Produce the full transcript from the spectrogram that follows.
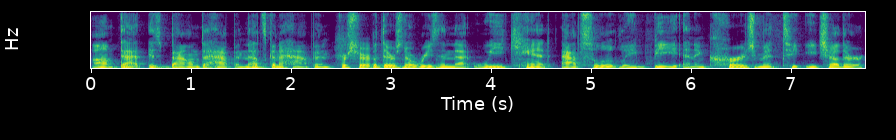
um, that is bound to happen. That's going to happen For sure. But there's no reason that we can't absolutely be an encouragement to each other.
